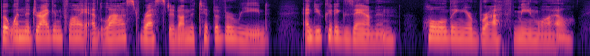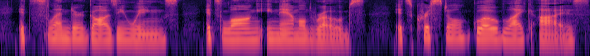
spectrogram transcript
But when the dragonfly at last rested on the tip of a reed, and you could examine, holding your breath meanwhile, its slender, gauzy wings, its long, enameled robes, its crystal, globe like eyes.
